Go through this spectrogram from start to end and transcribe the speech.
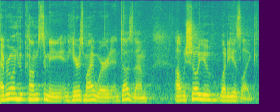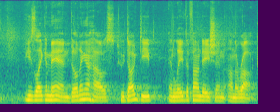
Everyone who comes to me and hears my word and does them, I will show you what he is like. He's like a man building a house who dug deep and laid the foundation on the rock.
